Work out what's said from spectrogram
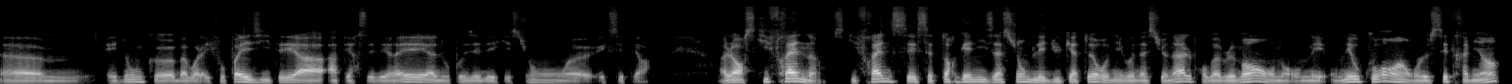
Euh, et donc, bah, voilà, il ne faut pas hésiter à, persévérer, à nous poser des questions, etc. Alors, ce qui freine, ce qui freine, c'est cette organisation de l'éducateur au niveau national. Probablement, on, est, on est au courant, hein, on le sait très bien.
